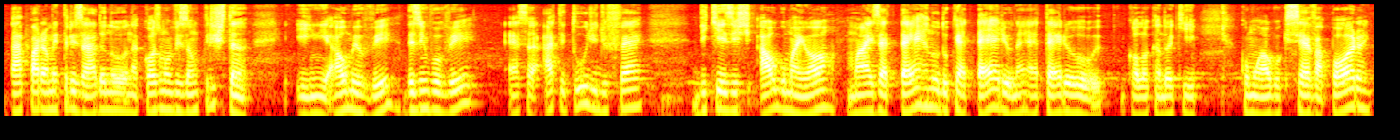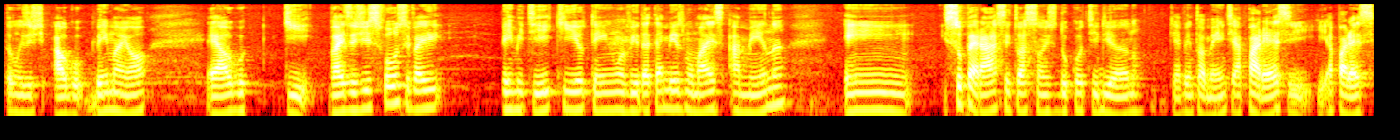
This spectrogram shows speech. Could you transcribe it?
está parametrizada no, na cosmovisão cristã. E, ao meu ver, desenvolver essa atitude de fé de que existe algo maior, mais eterno do que etéreo, né? Etéreo, colocando aqui como algo que se evapora, então existe algo bem maior, é algo que vai exigir esforço e vai permitir que eu tenha uma vida até mesmo mais amena em superar situações do cotidiano que eventualmente aparece e aparece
